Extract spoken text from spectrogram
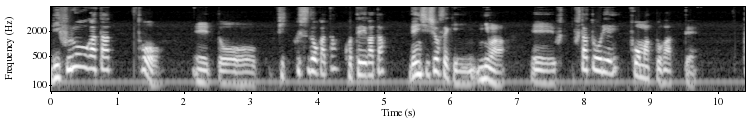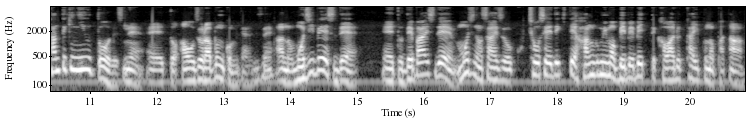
リフロー型と、えっ、ー、と、フィックスド型固定型電子書籍には、えー、二通りフォーマットがあって、端的に言うとですね、えっ、ー、と、青空文庫みたいなですね、あの、文字ベースで、えっ、ー、と、デバイスで文字のサイズを調整できて、半組もベベベって変わるタイプのパターン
